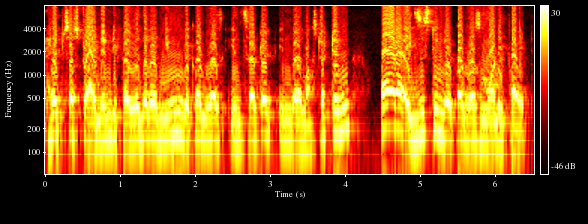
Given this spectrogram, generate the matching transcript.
helps us to identify whether a new record was inserted in the master table or existing record was modified.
